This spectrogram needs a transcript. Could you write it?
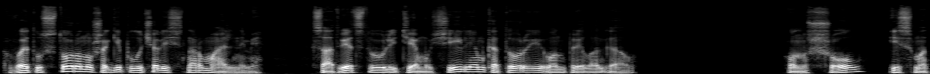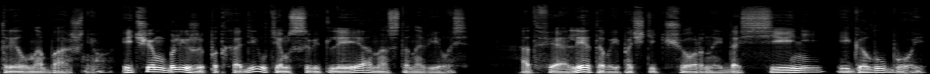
В эту сторону шаги получались нормальными, соответствовали тем усилиям, которые он прилагал. Он шел и смотрел на башню, и чем ближе подходил, тем светлее она становилась от фиолетовой, почти черной, до синей и голубой.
